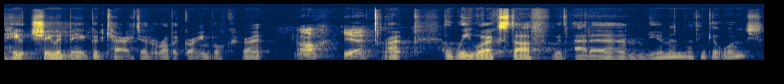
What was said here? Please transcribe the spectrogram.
He she would be a good character in a Robert Greene book, right? Oh, yeah. right? The WeWork stuff with Adam Neumann, I think it was,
